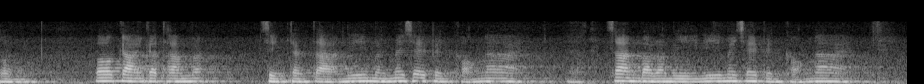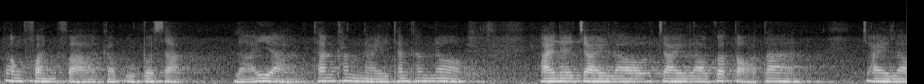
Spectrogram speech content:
ทน เพราะการกระทำสิ่งต่างๆนี้มันไม่ใช่เป็นของง่าย สร้างบารมีนี้ไม่ใช่เป็นของง่าย ต้องฟันฝ่ากับอุปสรรคหลายอย่างทั้งข้างในทั้งข้างนอก ภายในใจเราใจเราก็ต่อต้าน ใจเรา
